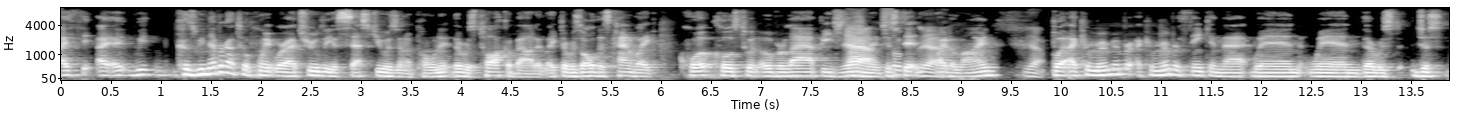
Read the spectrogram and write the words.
I think I we because we never got to a point where I truly assessed you as an opponent. There was talk about it, like there was all this kind of like quote close to an overlap each time, and it just so, didn't yeah. quite align. Yeah. But I can remember I can remember thinking that when when there was just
